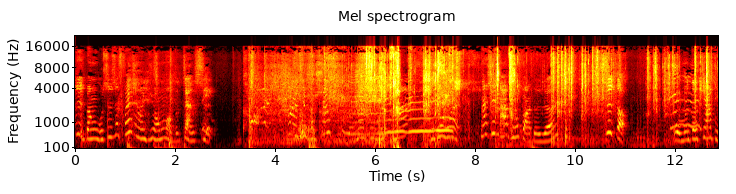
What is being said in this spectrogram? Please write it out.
日本武士是非常勇猛的战士。靠，那就是生死的那些人？杰克问。那些拿火把的人？是的。我们的家族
